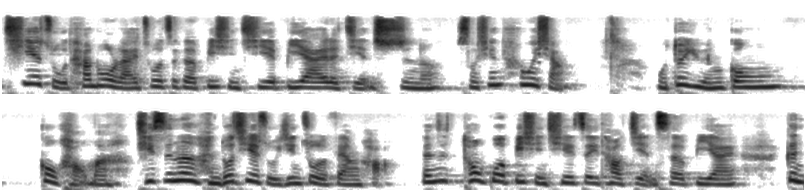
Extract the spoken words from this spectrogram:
企业主他如果来做这个 B 型企业 BI 的检视呢，首先他会想，我对员工。够好吗？其实呢，很多企业主已经做得非常好，但是透过 B 型企业这一套检测 BI，更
